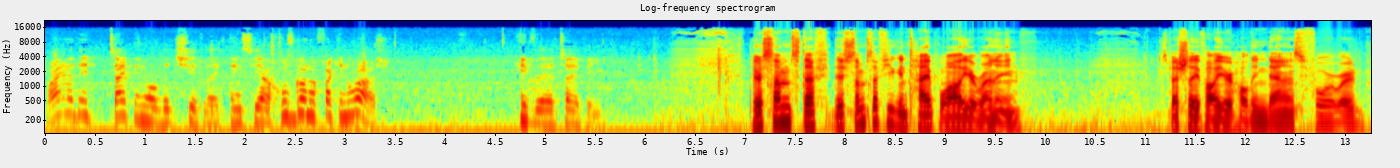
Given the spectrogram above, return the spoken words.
Why are they typing all that shit like things? Yeah, who's gonna fucking rush? If they're typing. There's some stuff. There's some stuff you can type while you're running, especially if all you're holding down is forward. Dang it.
